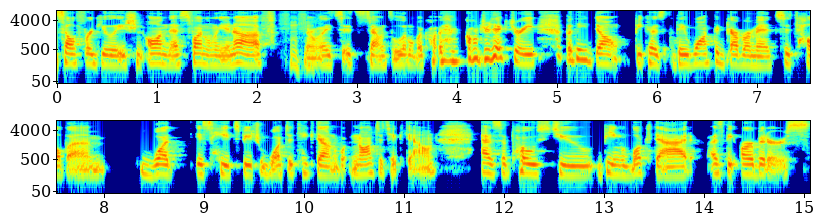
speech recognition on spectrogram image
self-regulation on this. Funnily enough, normally it sounds a little bit contradictory, but they don't because they want the government to tell them what is hate speech, what to take down, what not to take down, as opposed to being looked at as the arbiters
